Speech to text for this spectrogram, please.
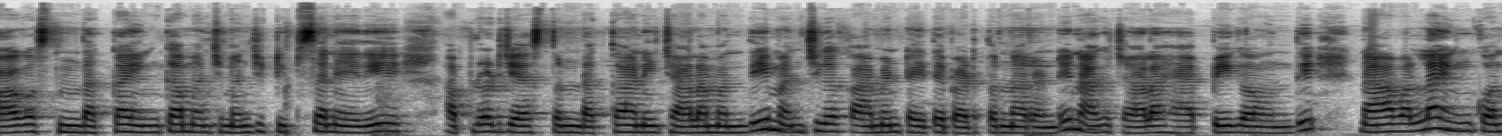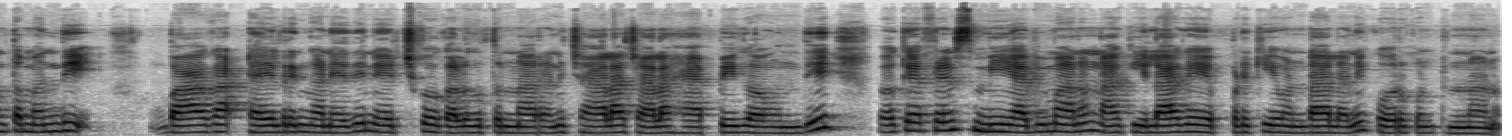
బాగా వస్తుంది అక్క. ఇంకా మంచి మంచి టిప్స్ అనేది అప్లోడ్ చేస్తుండక్క అని చాలామంది మంచిగా కామెంట్ అయితే పెడుతున్నారండి. నాకు చాలా హ్యాపీగా ఈజీగా ఉంది. నా వల్ల ఇంకొంతమంది బాగా టైలరింగ్ అనేది నేర్చుకోగలుగుతున్నారని చాలా చాలా హ్యాపీగా ఉంది. ఓకే ఫ్రెండ్స్ మీ అభిమానం నాకు ఇలాగే ఎప్పటికీ ఉండాలని కోరుకుంటున్నాను.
